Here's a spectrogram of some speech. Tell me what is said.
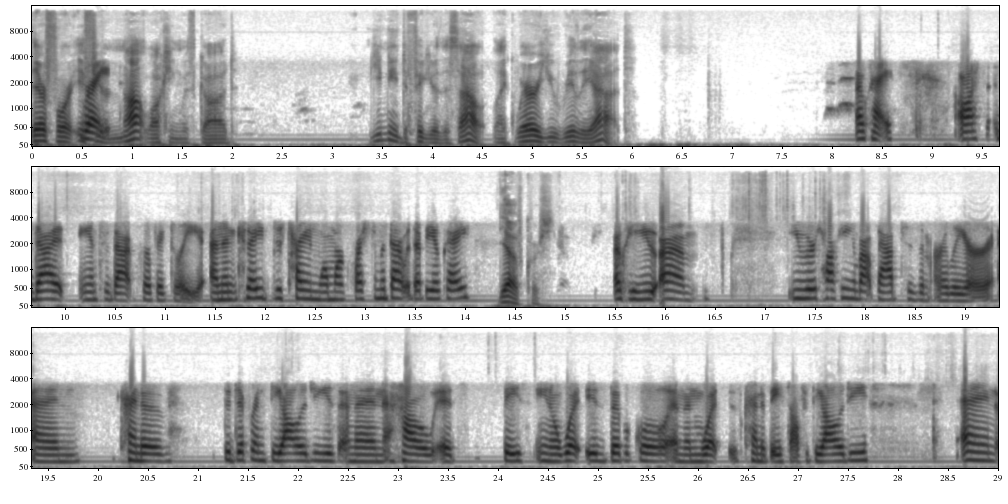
Therefore, if right. you're not walking with God, you need to figure this out. Like, where are you really at? Okay. Awesome. That answered that perfectly. And then could I just tie in one more question with that? Would that be okay? Yeah, of course. Okay, you um you were talking about baptism earlier and kind of the different theologies and then how it's based, you know, what is biblical and then what is kind of based off of theology. And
